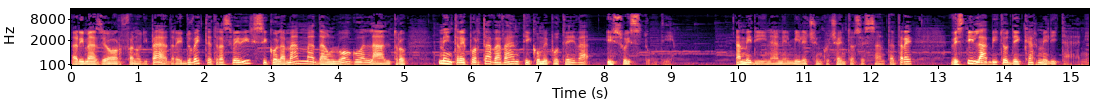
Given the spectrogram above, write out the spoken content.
Rimase orfano di padre e dovette trasferirsi con la mamma da un luogo all'altro, mentre portava avanti come poteva i suoi studi. A Medina, nel 1563, vestì l'abito dei Carmelitani.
